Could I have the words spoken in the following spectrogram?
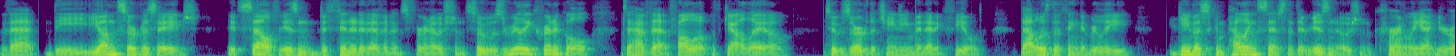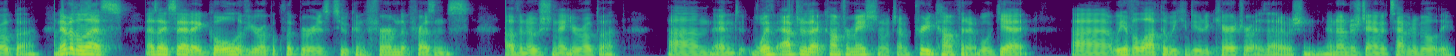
that the young surface age itself isn't definitive evidence for an ocean. So it was really critical to have that follow up with Galileo to observe the changing magnetic field. That was the thing that really gave us a compelling sense that there is an ocean currently at Europa. Nevertheless, as I said, a goal of Europa Clipper is to confirm the presence of an ocean at Europa. Um, and with after that confirmation, which I'm pretty confident we'll get, uh, we have a lot that we can do to characterize that ocean and understand its habitability.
